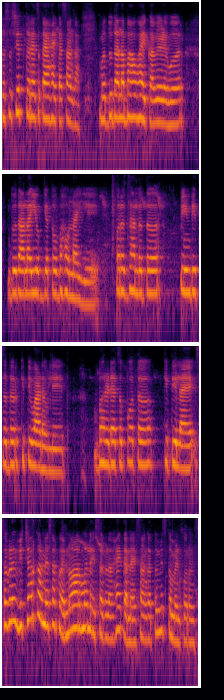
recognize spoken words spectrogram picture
तसं शेतकऱ्याचं काय आहे का सांगा? मग दुधाला भाव आहे का वेळेवर? दुधाला योग्य तो भाव नाही आहे परत झालं तर पिंडीचं दर किती वाढवलेत? भरड्याचं पोतं कितीला आहे सगळं विचार करण्यासारखं आहे. नॉर्मल आहे सगळं. आहे का नाही? सांगा. तुम्हीच कमेंट करून सांगा.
